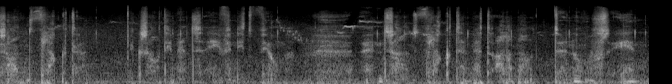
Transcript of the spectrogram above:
zandvlakte. Ik zal die mensen even niet filmen. Een zandvlakte met allemaal tunnels in.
